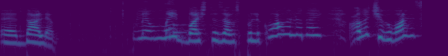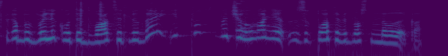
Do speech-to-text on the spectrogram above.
Е, далі. Ми, ми, бачите, зараз полікували людей, але чергування це треба вилікувати 20 людей, і тут на чергування зарплата відносно невелика.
